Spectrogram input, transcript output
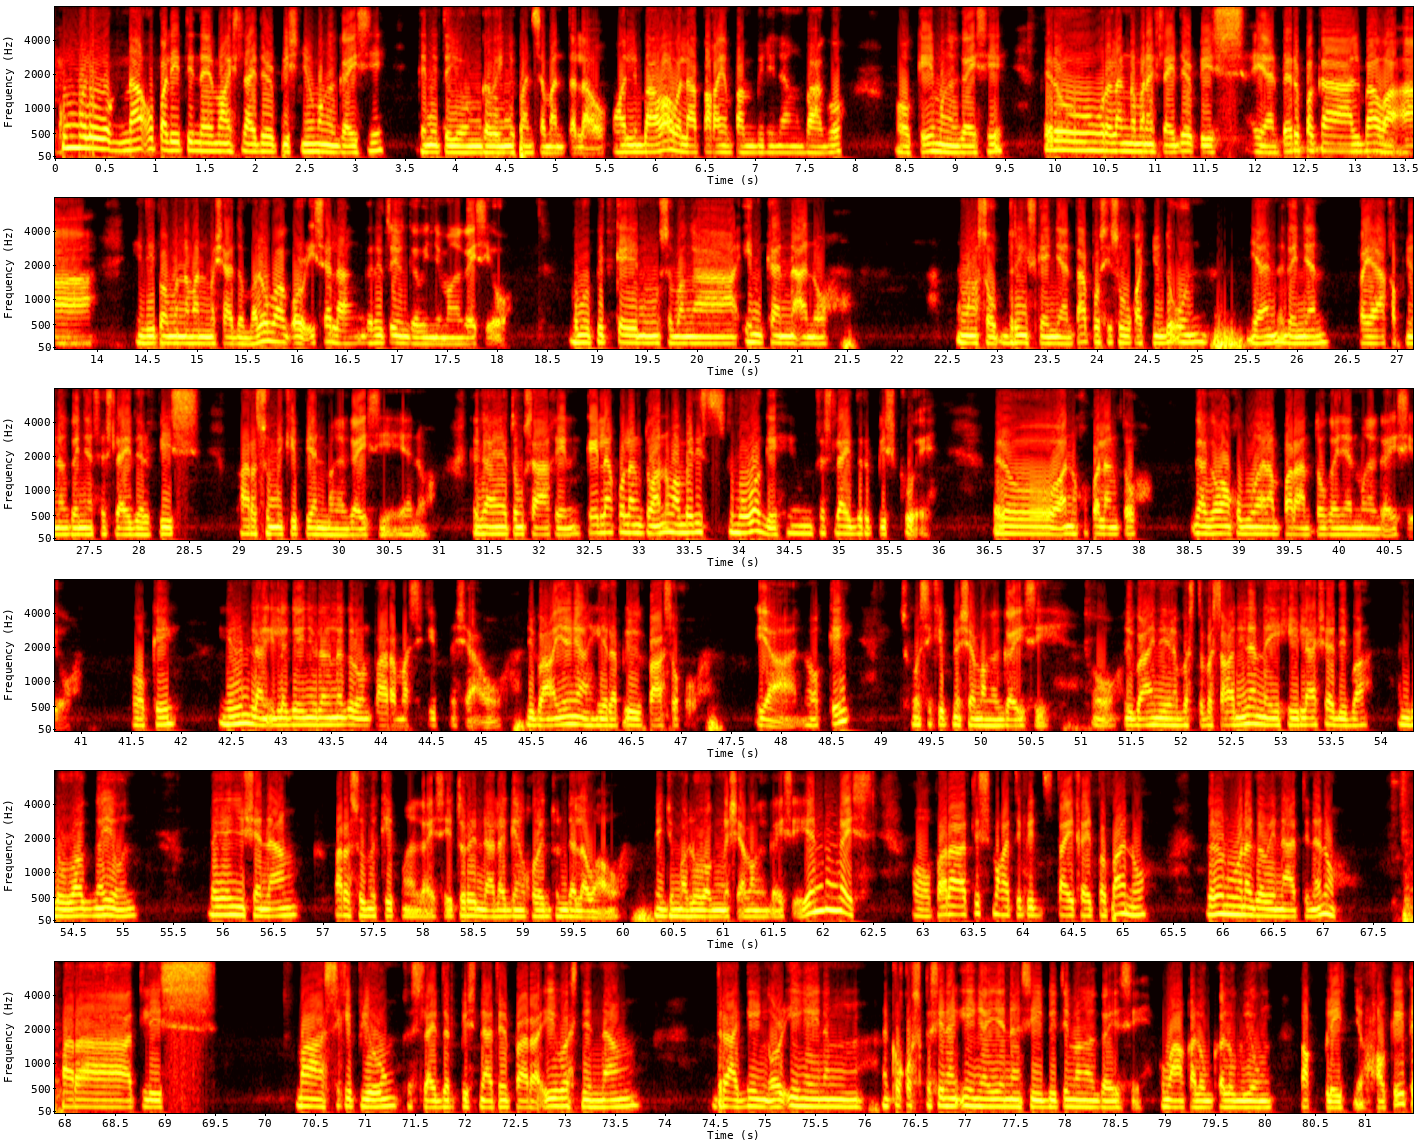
Kung maluwag na o palitin na yung mga slider piece nyo mga guys, eh, ganito yung gawin nyo pansamantala. O, kung halimbawa, wala pa kayong pambili ng bago, okay mga guys eh. Pero mura lang naman ang slider piece. Ayan. Pero pagka halimbawa, ah, hindi pa mo naman masyadong maluwag or isa lang, ganito yung gawin nyo mga guys eh. O, gumupit kayo nung sa mga in-can na ano, mga soft drinks, ganyan. Tapos isukat nyo doon. Yan, ganyan. Payakap nyo ng ganyan sa slider piece para sumikip yan mga guys. eh. Yan o. Kagaya itong sa akin. Kailan ko lang to ano, mabilis lumuwag eh. Yung sa slider piece ko eh. Pero ano ko pa lang to. Gagawan ko muna ng paraan to. Ganyan mga guys eh. O. Okay? Yun lang. Ilagay nyo lang na ganoon para masikip na siya. O. Di ba? Ayan nga. ang Hirap ipasok ko. Yan. Okay? So, masikip na siya mga guys eh. Oh, di ba? Hindi na basta-basta kanina nahihila siya, di ba? Ang luwag ngayon. Lagyan niyo siya ng para sumikip mga guys. Ito rin lalagyan ko rin itong dalawa. Oh. Medyo maluwag na siya mga guys. Yan lang guys. Oh, para at least makatipid tayo kahit papano. Ganun muna gawin natin ano. Para at least masikip yung slider piece natin para iwas din ng dragging or ingay ng nagkukos kasi ng ingay yan ng CBT mga guys eh. Kumakalog-kalog yung backplate nyo. Okay?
